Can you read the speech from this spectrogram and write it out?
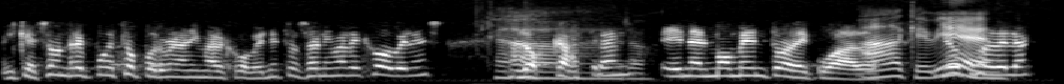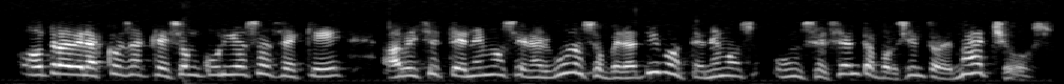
y que son repuestos por un animal joven. Estos animales jóvenes los castran en el momento adecuado. Ah, qué bien. otra, de las cosas que son curiosas es que a veces tenemos en algunos operativos tenemos un 60% de machos.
